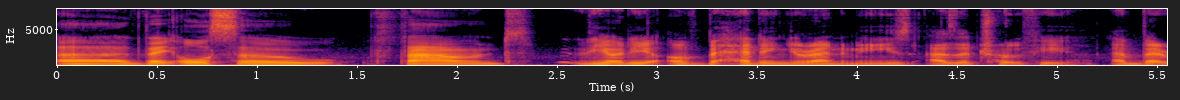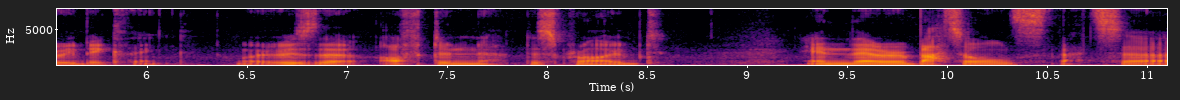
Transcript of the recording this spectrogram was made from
Uh, they also found the idea of beheading your enemies as a trophy a very big thing, where it was uh, often described in their battles that uh,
